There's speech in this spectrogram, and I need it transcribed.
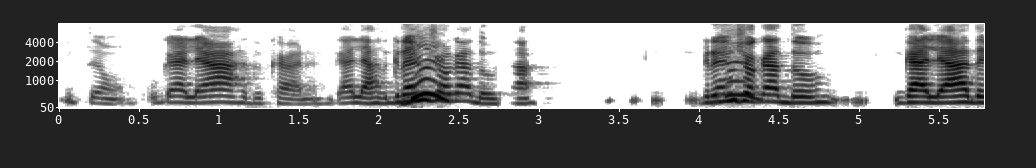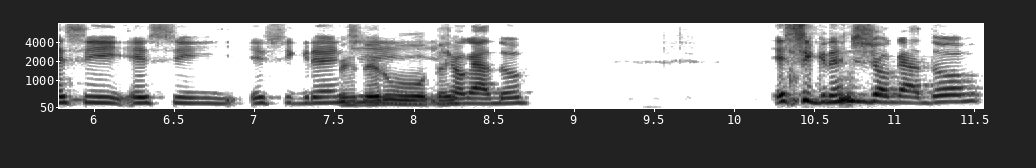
Então, o Galhardo, cara. Galhardo, grande jogador, tá? Grande hum. jogador. Galhardo, esse, esse, esse grande outro, jogador. Esse grande jogador,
